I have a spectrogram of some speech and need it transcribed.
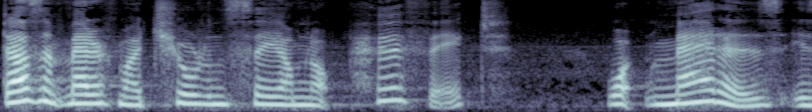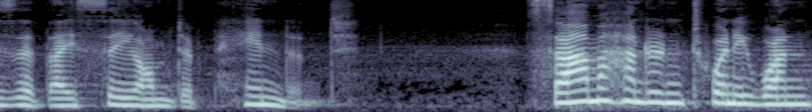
Doesn't matter if my children see I'm not perfect, what matters is that they see I'm dependent. Psalm 121,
